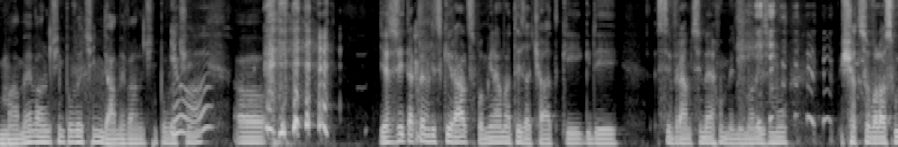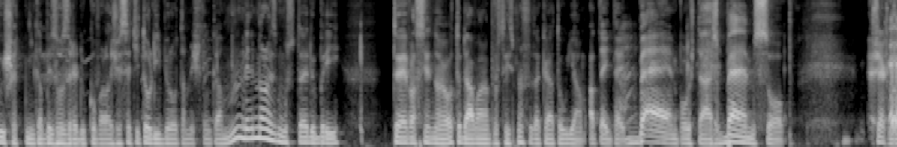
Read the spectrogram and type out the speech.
Máme vánoční povlečení, dáme vánoční povlečení. Jo. Uh, já si takhle vždycky rád vzpomínám na ty začátky, kdy si v rámci mého minimalismu šacovala svůj šatník, abys ho zredukovala, že se ti to líbilo, ta myšlenka, hm, minimalismus, to je dobrý. To je vlastně, no jo, to dává naprostý smysl, tak já to udělám. A teď tady, bam, polštář, bam, sop. Všechno.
